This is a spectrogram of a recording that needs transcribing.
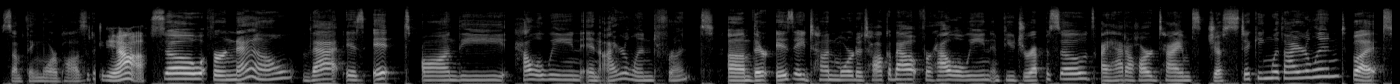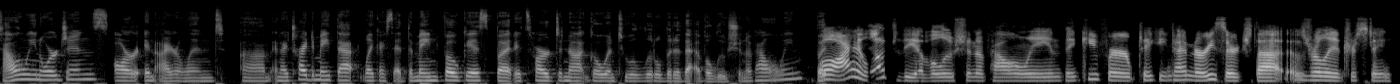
something more positive. Yeah. So for now, that is it on the Halloween in Ireland front. Um, there is a ton more to talk about for Halloween in future episodes. I had a hard time just sticking with Ireland, but Halloween origins are in Ireland. Um, and I tried to make that, like I said, the main focus, but it's hard to not go into a little bit of the evolution of Halloween. But well, I loved the evolution of Halloween. Thank you for taking time to research that. It was really interesting.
